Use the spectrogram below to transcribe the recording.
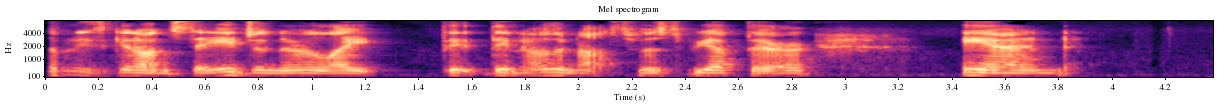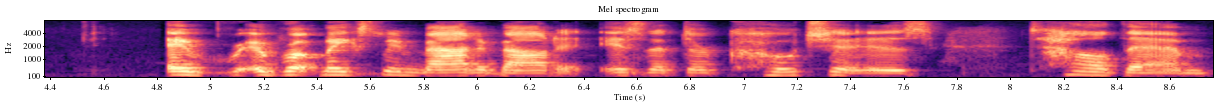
somebody's get on stage and they're like, they, they know they're not supposed to be up there, and it, it, what makes me mad about it is that their coaches tell them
